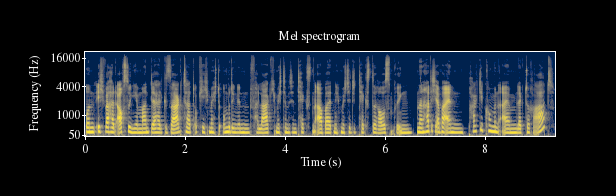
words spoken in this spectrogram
Und ich war halt auch so jemand, der halt gesagt hat, okay, ich möchte unbedingt in den Verlag, ich möchte mit den Texten arbeiten, ich möchte die Texte rausbringen. Und dann hatte ich aber ein Praktikum in einem Lektorat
